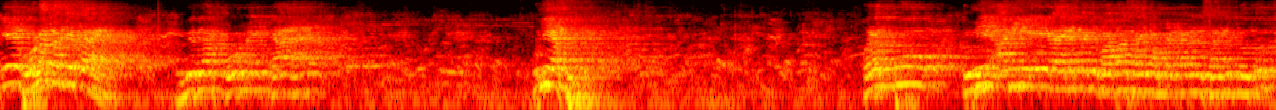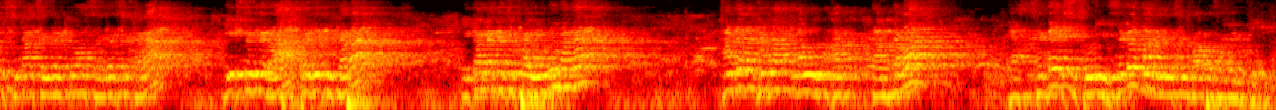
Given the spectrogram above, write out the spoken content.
ते होणं गरजेचं आहे. उमेदवार कोण आहे काय आहे कुणी असू परंतु तुम्ही आम्ही एक राहिले पाहिजे बाबासाहेब आंबेडकरांनी सांगितलं शिका संघर्ष किंवा संघर्ष करा. एक संघ राहा प्रगती करा. एकामेकाचे पाय ओढू नका. खांद्याला खांदा लावून हात काम करा. ह्या सगळ्या शिकवणी सगळं मार्गदर्शन बाबासाहेबांनी केलं.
